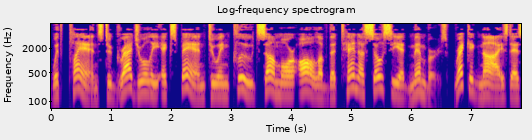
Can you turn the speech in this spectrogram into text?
with plans to gradually expand to include some or all of the ten associate members, recognized as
